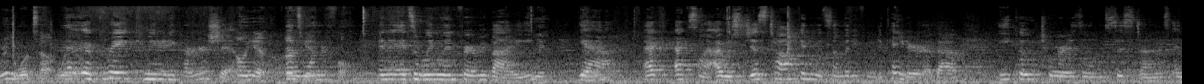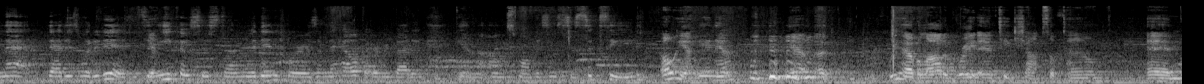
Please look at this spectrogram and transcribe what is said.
really works out well. A a great community partnership. Oh, yeah. That's Oh, yeah. wonderful. And it's a win-win for everybody. Yeah. Yeah. Ec- excellent. I was just talking with somebody from Decatur about ecotourism systems, and that, that is what it is. It's an Yeah. ecosystem within tourism to help everybody in um, small businesses succeed. Oh yeah, You know? yeah. Uh, we have a lot of great antique shops uptown, and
